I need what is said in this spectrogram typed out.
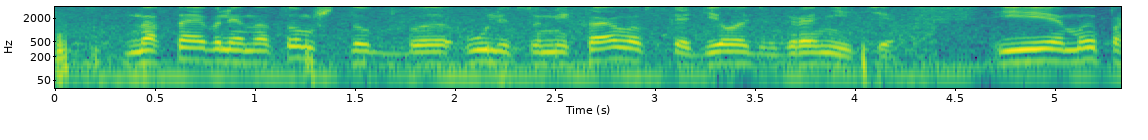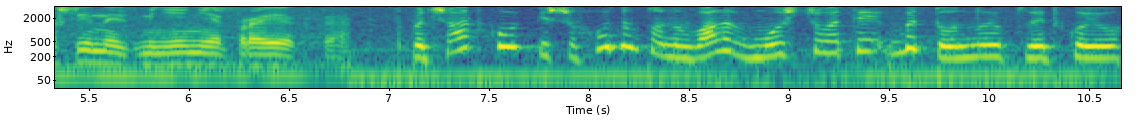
э, настаивали на том, чтобы улицу Михайловская делать в граните. И мы пошли на изменение проекта. спочатку пішохідну планували вмощувати бетонною плиткою.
